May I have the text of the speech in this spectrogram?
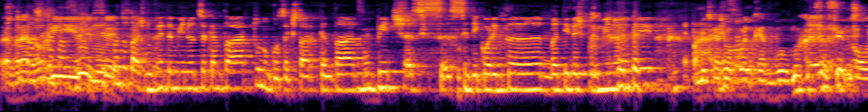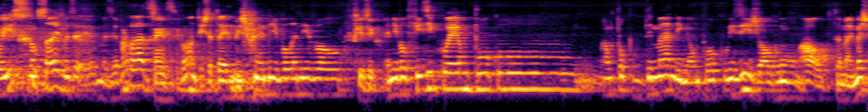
Haverá ritmo. durante- quando tu estás sim, 90 minutos a cantar, tu não consegues estar a cantar num pitch a 140 batidas por minuto e. A menos que haja um apoio de Red Bull, uma coisa assim. Ou isso, não sei, mas é, mas é verdade. Sim, sim. Pronto, isto até é mesmo a nível, a nível Físico. a nível físico é um pouco é um pouco demanding, é um pouco exige algum algo também, mas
